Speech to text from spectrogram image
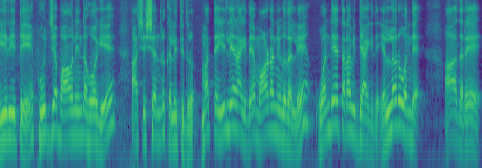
ಈ ರೀತಿ ಪೂಜ್ಯ ಭಾವನೆಯಿಂದ ಹೋಗಿ ಆ ಶಿಷ್ಯಂದರು ಕಲಿತಿದ್ರು. ಮತ್ತು ಇಲ್ಲೇನಾಗಿದೆ? ಮಾಡರ್ನ್ ಯುಗದಲ್ಲಿ ಒಂದೇ ಥರ ವಿದ್ಯೆ ಆಗಿದೆ. ಎಲ್ಲರೂ ಒಂದೇ. ಆದರೆ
